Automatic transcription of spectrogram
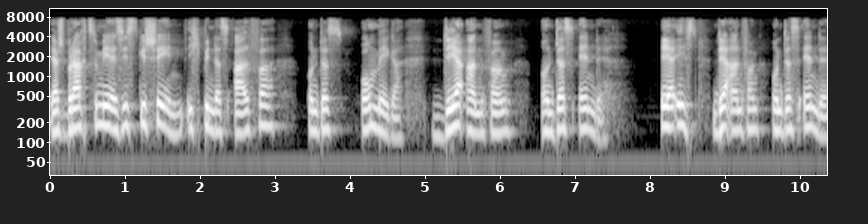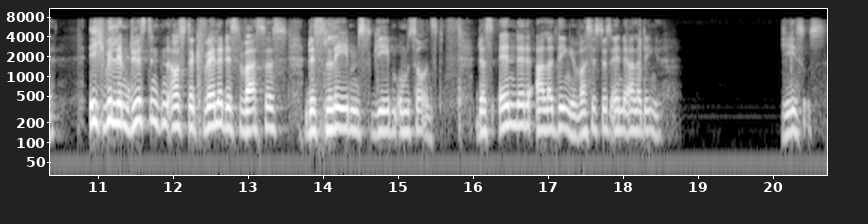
er sprach zu mir, es ist geschehen, ich bin das Alpha und das Omega, der Anfang und das Ende. Er ist der Anfang und das Ende. Ich will dem Dürstenden aus der Quelle des Wassers des Lebens geben umsonst. Das Ende aller Dinge. Was ist das Ende aller Dinge? Jesus.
